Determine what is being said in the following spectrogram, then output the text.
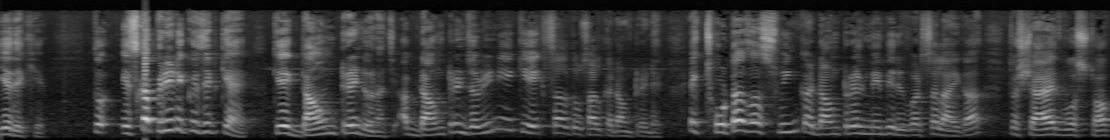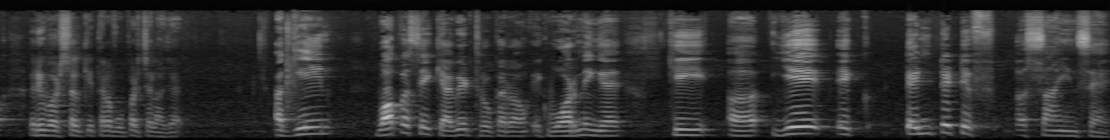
ये देखिए। तो इसका प्री रिक्विजिट क्या है? कि एक डाउन ट्रेंड होना चाहिए। अब डाउन ट्रेंड ज़रूरी नहीं है कि एक साल, दो साल का डाउन ट्रेंड है। एक छोटा सा स्विंग का डाउन ट्रेंड में भी रिवर्सल आएगा तो शायद वो स्टॉक रिवर्सल की तरफ़ ऊपर चला जाए। अगेन वापस से कैविट थ्रो कर रहा हूँ, एक वार्निंग है कि ये एक टेंटेटिव साइंस है।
